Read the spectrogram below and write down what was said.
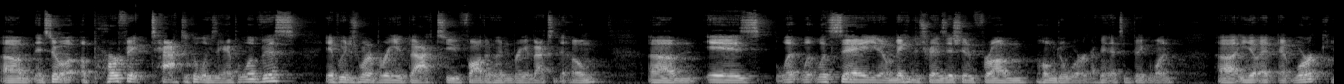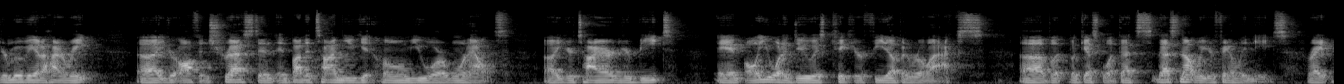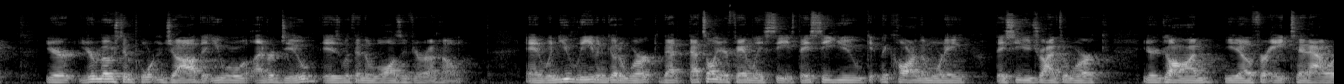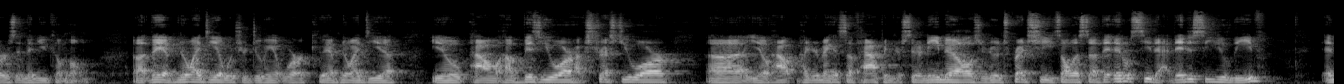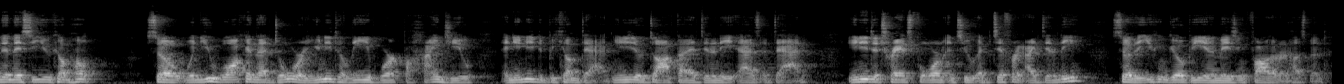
Um, and so, a, a, perfect tactical example of this, if we just want to bring it back to fatherhood and bring it back to the home, um, is let, let, us say you know making the transition from home to work. I think that's a big one. Uh, you know, at, at, work, you're moving at a high rate. Uh, you're often stressed, and, and, by the time you get home, you are worn out. Uh, you're tired, you're beat, and all you want to do is kick your feet up and relax. Uh, but but guess what? That's that's not what your family needs, right? Your your most important job that you will ever do is within the walls of your own home. And when you leave and go to work, that that's all your family sees. They see you get in the car in the morning. They see you drive to work. You're gone, you know, for eight, ten hours, and then you come home. Uh, they have no idea what you're doing at work. They have no idea, you know, how how busy you are, how stressed you are. Uh, you know how, how you're making stuff happen. You're sending emails. You're doing spreadsheets, all this stuff. They, they don't see that. They just see you leave, and then they see you come home. So when you walk in that door, you need to leave work behind you, and you need to become dad. You need to adopt that identity as a dad you need to transform into a different identity so that you can go be an amazing father and husband.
